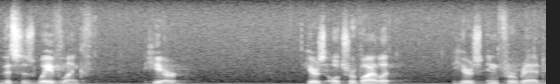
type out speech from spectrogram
This is wavelength here. Here's ultraviolet. Here's infrared.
